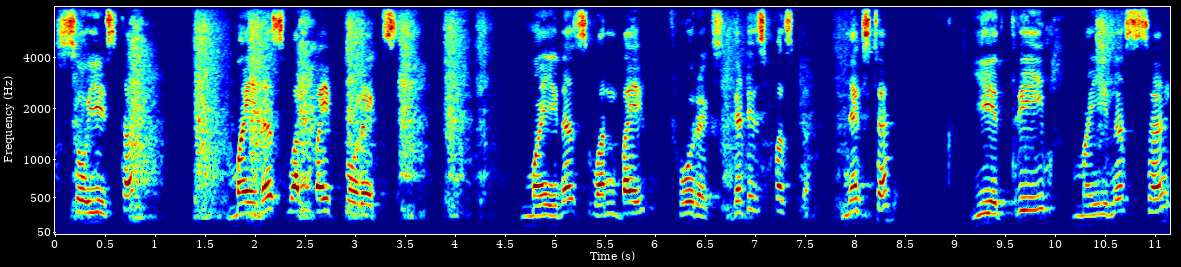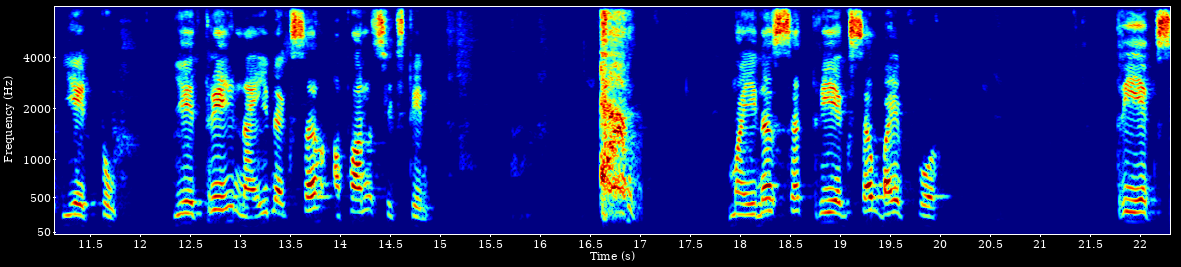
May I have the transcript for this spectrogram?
so is the minus 1 by 4x minus 1 by 4x that is first. Next a3 minus a2 a3 9x upon 16 minus 3x by 4 3x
